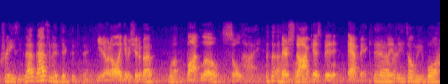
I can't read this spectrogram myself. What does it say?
crazy. That that's an addictive thing. You know what all I give a shit about? What? Bought low, sold high. Their stock has been epic Yeah, lately. you told me you bought.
